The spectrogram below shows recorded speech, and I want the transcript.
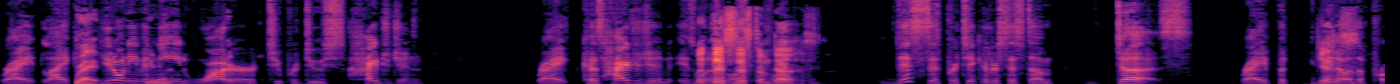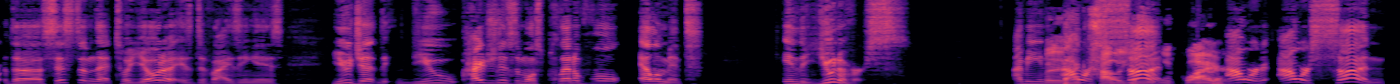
right? Like, Right. you don't even You're not. need water to produce hydrogen, right? Because hydrogen is. one But of the this system fle- does. This particular system does, right? But you know the the system that Toyota is devising is You just you hydrogen is the most plentiful element in the universe. I mean, But our how sun, acquire. our our sun,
